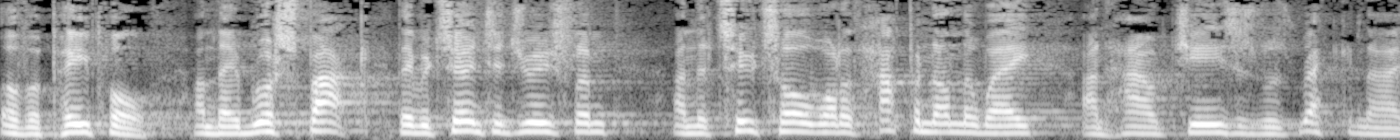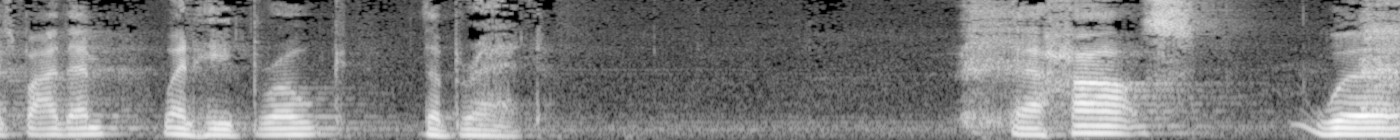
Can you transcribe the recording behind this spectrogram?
other people. And they rush back, they return to Jerusalem, and the two told what had happened on the way and how Jesus was recognized by them when he broke the bread. Their hearts were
